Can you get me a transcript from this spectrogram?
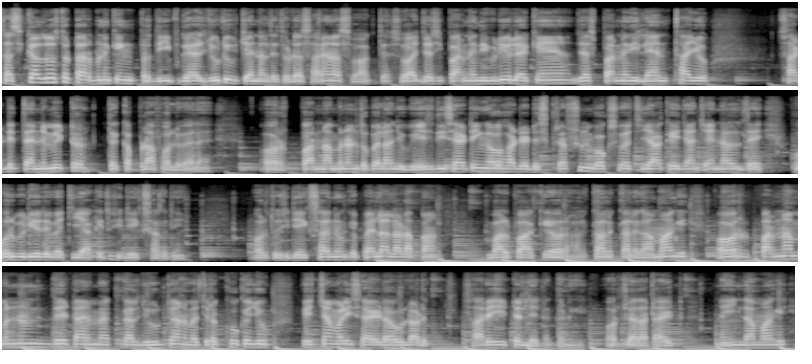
ਸਤਿ ਸ਼੍ਰੀ ਅਕਾਲ ਦੋਸਤੋ, turban king Pradeep Gahil YouTube channel ਤੇ ਤੁਹਾਡਾ ਸਾਰਿਆਂ ਦਾ ਸਵਾਗਤ ਹੈ। ਸੋ ਅੱਜ ਅਸੀਂ ਪਰਨੇ ਦੀ ਵੀਡੀਓ ਲੈ ਕੇ ਆਏ ਹਾਂ, ਜਿਸ ਪਰਨੇ ਦੀ ਲੈਂਥ ਆ ਜੋ 3.5 ਮੀਟਰ ਤੇ ਕੱਪੜਾ ਫੁੱਲ ਵਾਲਾ ਹੈ। ਔਰ ਪਰਨਾ ਬਣਨ ਤੋਂ ਪਹਿਲਾਂ ਜੋ ਬੇਸ ਦੀ ਸੈਟਿੰਗ ਆ, ਉਹ ਸਾਡੇ ਡਿਸਕ੍ਰਿਪਸ਼ਨ ਬਾਕਸ ਵਿੱਚ ਜਾ ਕੇ ਜਾਂ ਚੈਨਲ ਤੇ ਹੋਰ ਵੀਡੀਓ ਦੇ ਵਿੱਚ ਜਾ ਕੇ ਤੁਸੀਂ ਦੇਖ ਸਕਦੇ ਹੋ। ਔਰ ਤੁਸੀਂ ਦੇਖ ਸਕਦੇ ਹੋ ਕਿ ਪਹਿਲਾ ਲੜ ਆਪਾਂ ਬਲ ਪਾ ਕੇ ਔਰ ਹਲਕਾ ਹਲਕਾ ਲਗਾਵਾਂਗੇ। ਔਰ ਪਰਨਾ ਬੰਨਣ ਦੇ ਟਾਈਮ ਇੱਕ ਗੱਲ ਜ਼ਰੂਰ ਧਿਆਨ ਵਿੱਚ ਰੱਖੋ ਕਿ ਜੋ ਪੇਚਾਂ ਵਾਲੀ ਸਾਈਡ ਆ, ਉਹ ਲੜ ਸਾਰੇ ਹੀ ਢਿੱਲੇ ਲੱਗਣਗੇ ਔਰ ਜ਼ਿਆਦਾ ਟਾਈਟ ਨਹੀਂ ਲਾਵਾਂਗੇ।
